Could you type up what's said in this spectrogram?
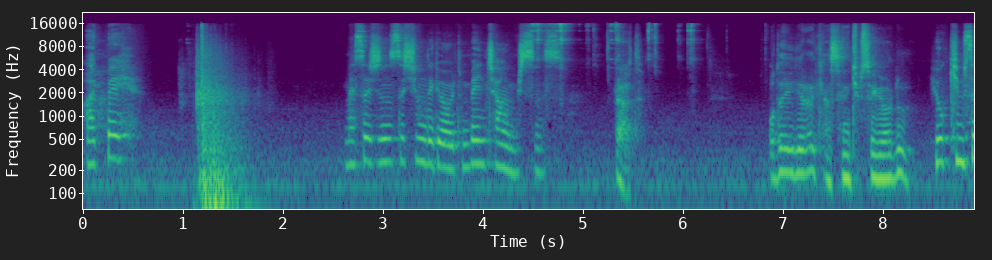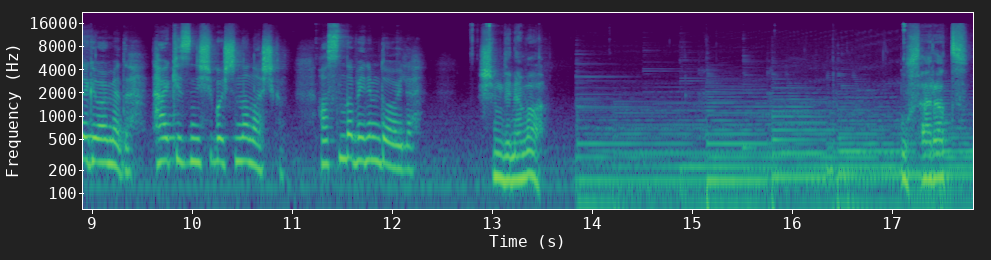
Alp Bey. Mesajınızı şimdi gördüm. Beni çağırmışsınız. Evet. Odaya girerken seni kimse gördü mü? Yok kimse görmedi. Herkesin işi başından aşkın. Aslında benim de öyle. Şimdi ne var? Bu Ferhat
